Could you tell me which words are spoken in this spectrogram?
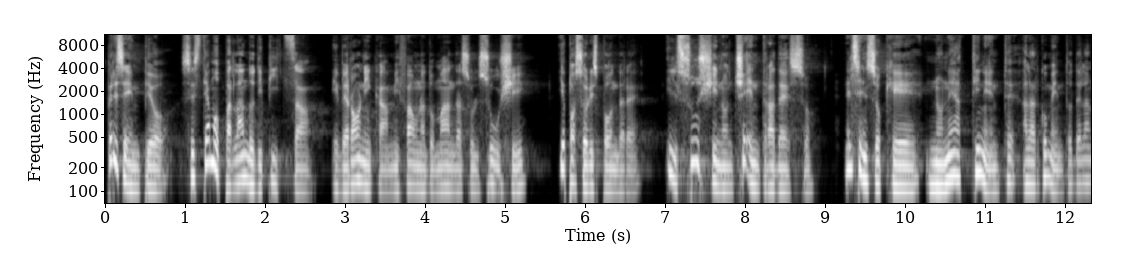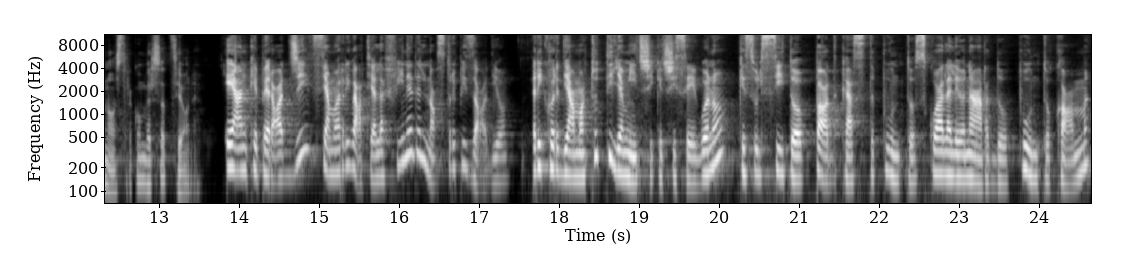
Per esempio, se stiamo parlando di pizza e Veronica mi fa una domanda sul sushi, io posso rispondere il sushi non c'entra adesso, nel senso che non è attinente all'argomento della nostra conversazione. E anche per oggi siamo arrivati alla fine del nostro episodio. Ricordiamo a tutti gli amici che ci seguono che sul sito podcast.scuolaleonardo.com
